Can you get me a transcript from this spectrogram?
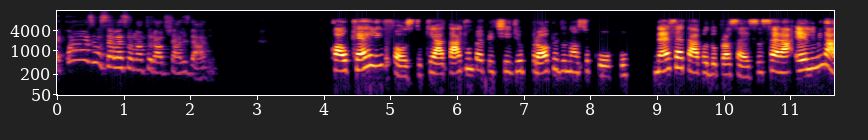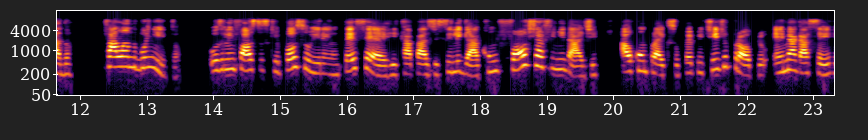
É quase uma seleção natural do Charles Darwin. Qualquer linfócito que ataque um peptídeo próprio do nosso corpo, nessa etapa do processo, será eliminado. Falando bonito, os linfócitos que possuírem um TCR capaz de se ligar com forte afinidade ao complexo peptídeo próprio MHC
